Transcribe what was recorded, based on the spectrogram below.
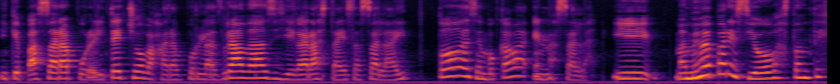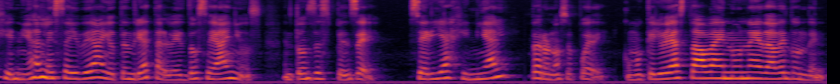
y que pasara por el techo, bajara por las gradas y llegara hasta esa sala. Todo desembocaba en la sala. Y a mí me pareció bastante genial esa idea, yo tendría tal vez 12 años, entonces pensé, sería genial pero no se puede. Como que yo ya estaba en una edad en donde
